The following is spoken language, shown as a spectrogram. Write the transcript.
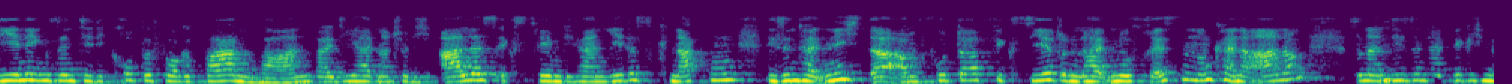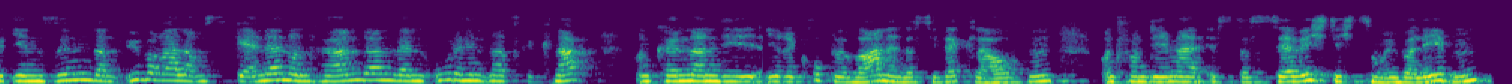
diejenigen sind, die die Gruppe vor Gefahren waren, weil die halt natürlich alles extrem, die hören jedes Knacken, die sind halt nicht da am Futter fixiert und halt nur fressen und keine Ahnung, sondern die sind halt wirklich mit ihren Sinnen dann überall am Scannen und hören dann, wenn, uh, da hinten hat's geknackt und können dann die, ihre Gruppe warnen, dass sie weglaufen. Und von dem her ist das sehr wichtig zum Überleben.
